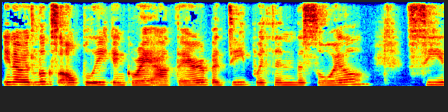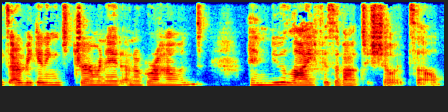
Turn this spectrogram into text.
You know, it looks all bleak and gray out there, but deep within the soil, seeds are beginning to germinate underground and new life is about to show itself.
